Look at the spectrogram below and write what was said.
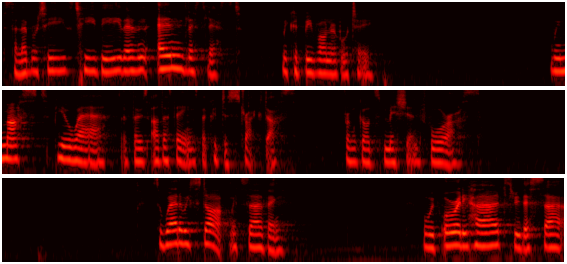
celebrities, TV. There's an endless list we could be vulnerable to we must be aware of those other things that could distract us from God's mission for us. So, where do we start with serving? Well, we've already heard through this uh,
